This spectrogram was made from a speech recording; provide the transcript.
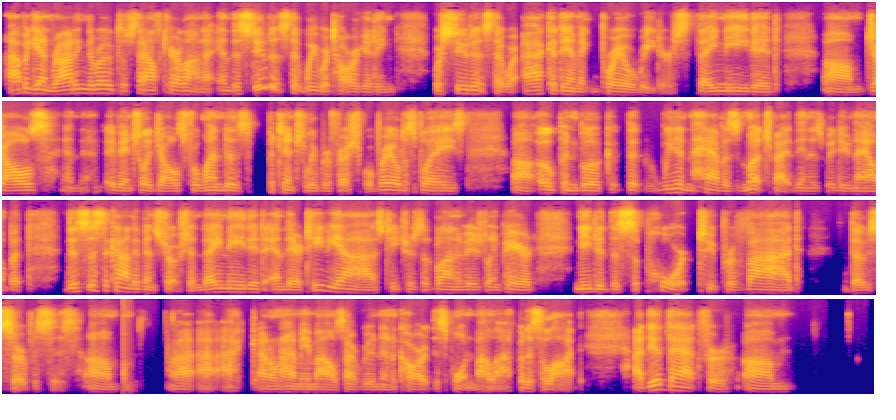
I began riding the roads of South Carolina, and the students that we were targeting were students that were academic braille readers. They needed um, JAWS and eventually JAWS for Windows, potentially refreshable braille displays, uh, open book that we didn't have as much back then as we do now, but this is the kind of instruction they needed and their TVIs, teachers of blind and visually impaired, needed the support to provide those services. Um, I, I, I don't know how many miles I've ridden in a car at this point in my life, but it's a lot. I did that for um,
